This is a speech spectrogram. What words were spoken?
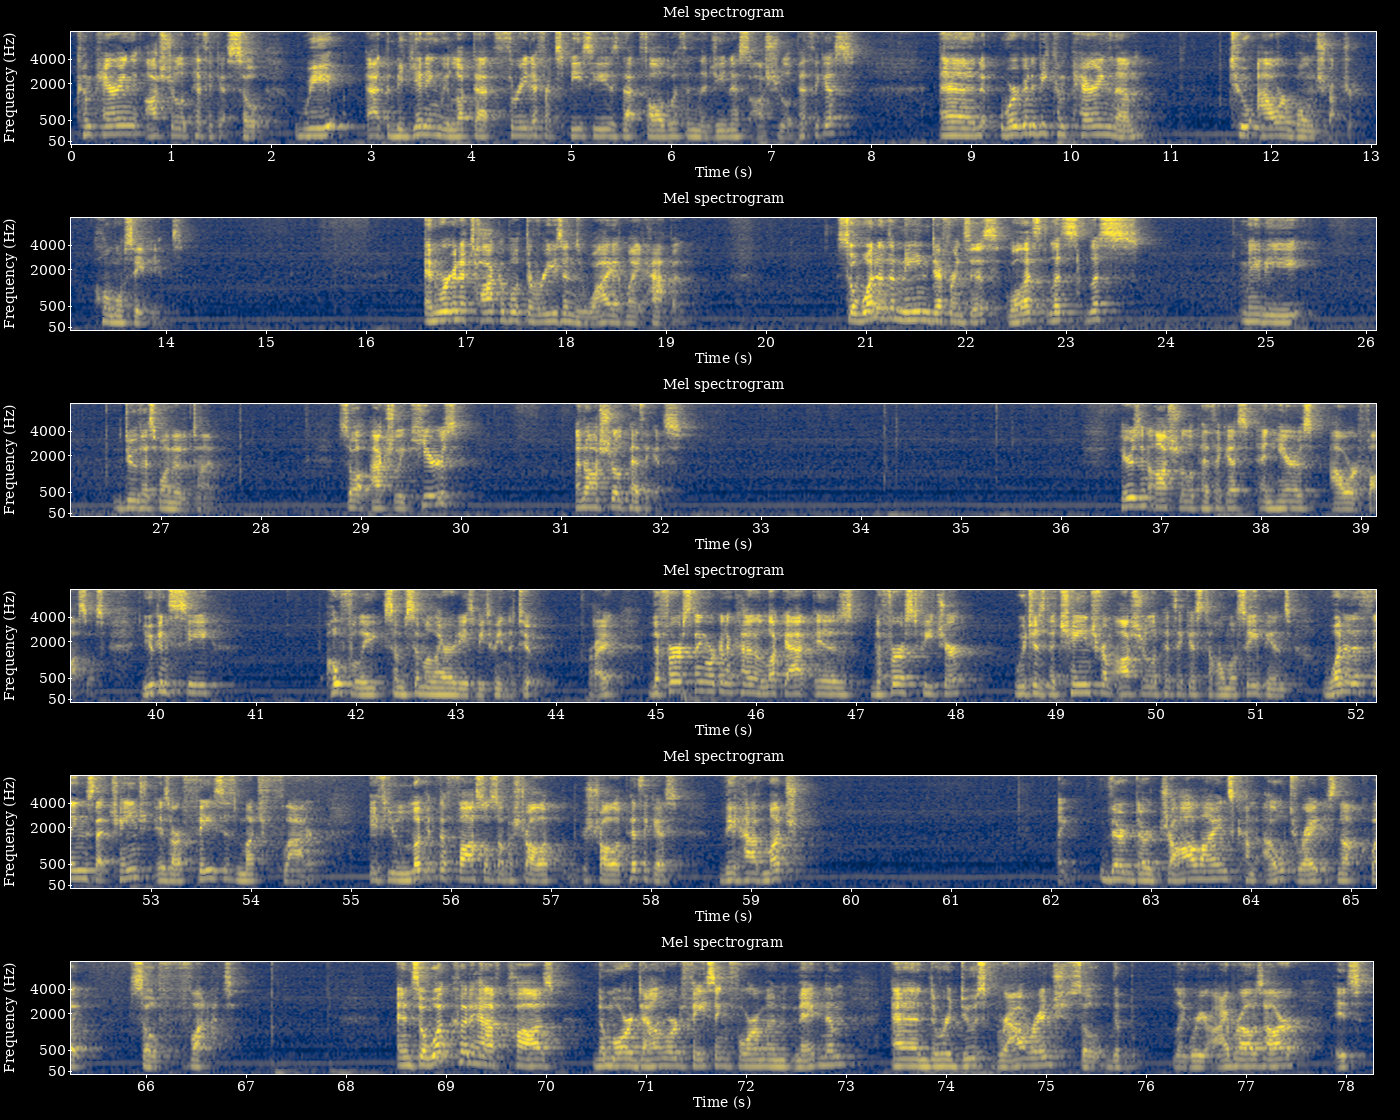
comparing Australopithecus. So we at the beginning we looked at three different species that fall within the genus Australopithecus. And we're going to be comparing them to our bone structure, Homo sapiens. And we're going to talk about the reasons why it might happen. So one of the main differences, well let's let's let's maybe do this one at a time. So actually here's an Australopithecus. Here's an Australopithecus and here's our fossils. You can see hopefully some similarities between the two, right? The first thing we're going to kind of look at is the first feature, which is the change from Australopithecus to Homo sapiens. One of the things that changed is our face is much flatter. If you look at the fossils of Australopithecus, they have much like their their jaw lines come out, right? It's not quite so flat. And so what could have caused the more downward facing foramen magnum and the reduced brow ridge, so the like where your eyebrows are, it's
